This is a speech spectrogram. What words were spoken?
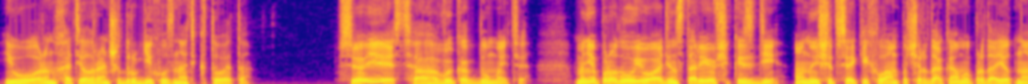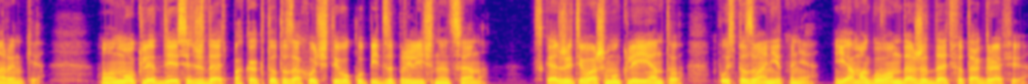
И Уоррен хотел раньше других узнать, кто это. «Все есть, а вы как думаете?» Мне продал его один старьевщик из Ди. Он ищет всякий хлам по чердакам и продает на рынке. Он мог лет десять ждать, пока кто-то захочет его купить за приличную цену. Скажите вашему клиенту, пусть позвонит мне. Я могу вам даже дать фотографию».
